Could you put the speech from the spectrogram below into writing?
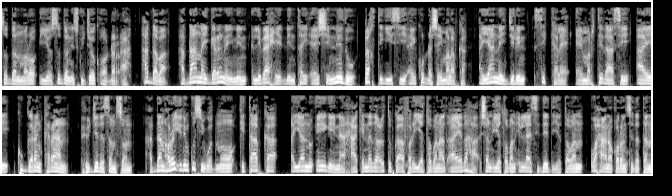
soddon maro iyo soddon isku joog oo dhar ah. Haddaba haddaanay garanaynin libaaxii dhintay ee shinnidu bakhtigiisii ay ku dhashay malabka ayaanay jirin si kale ee martidaasi ay ku garan karaan xujada samson haddaan horay idinku sii wadno kitaabka ayaannu eegaynaa xaakinnada cutubka afar iyo tobanaad aayadaha shan iyo toban ilaa siddeed iyo toban. Waxaana qoran sida tan.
